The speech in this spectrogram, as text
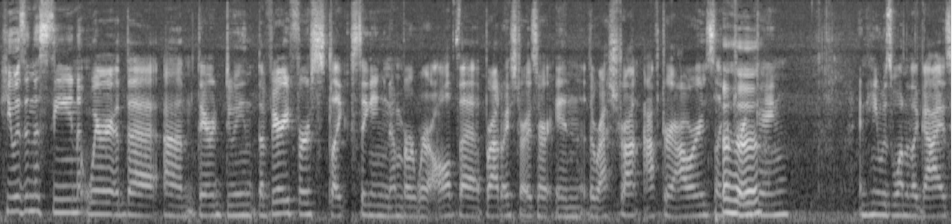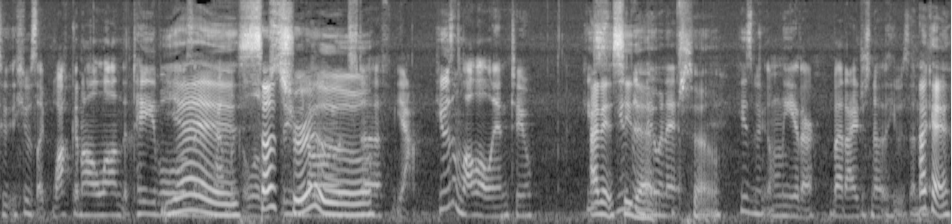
He was in the scene where the um, they're doing the very first like singing number where all the Broadway stars are in the restaurant after hours like Uh-huh. drinking. And he was one of the guys who he was like walking all along the tables. and had, like, Yes, so on and true. stuff. Yeah, he was in La La Land too. He's, I didn't he's see been that. Doing it. So He's been me either, but I just know that he was in it. okay.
